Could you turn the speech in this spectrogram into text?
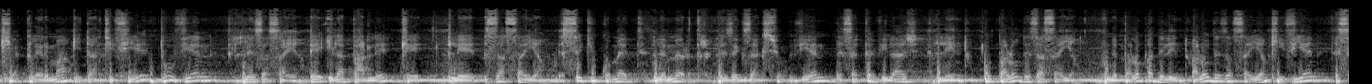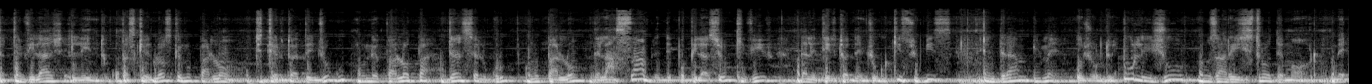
qui a clairement identifié d'où viennent les assaillants. Et il a parlé que les assaillants, ceux qui commettent les meurtres, les exactions, viennent de certains villages lindous. Nous parlons des assaillants. Nous ne parlons pas de lindous. Nous parlons des assaillants qui viennent de certains villages lindous. Parce que lorsque nous parlons du territoire de Ndjougou, nous ne parlons pas d'un seul groupe, nous parlons de l'ensemble des populations qui vivent dans les territoires d'Endjougou, qui subissent un drame humain aujourd'hui. Tous les jours, nous enregistrons des morts, mais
